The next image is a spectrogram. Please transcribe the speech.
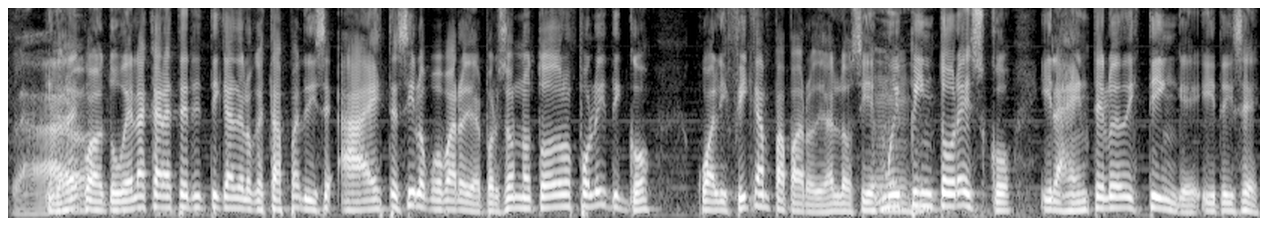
Claro. Entonces, cuando tú ves las características de lo que estás, dices, a este sí lo puedo parodiar. Por eso no todos los políticos cualifican para parodiarlo. Si es muy pintoresco y la gente lo distingue y te dice,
